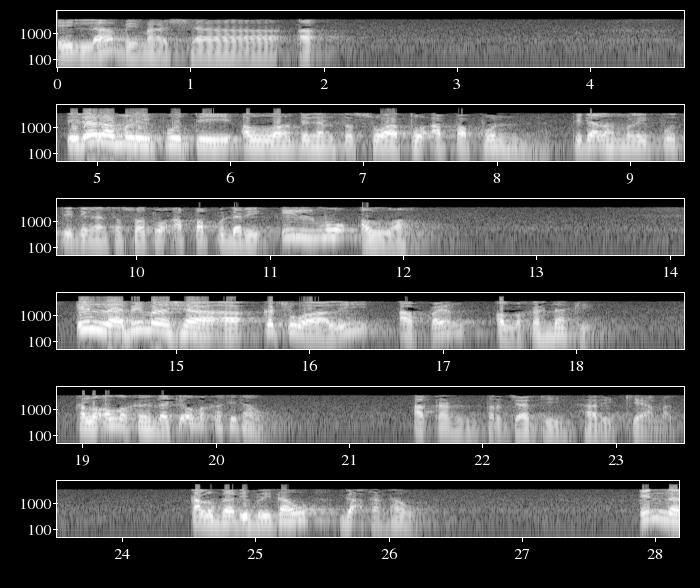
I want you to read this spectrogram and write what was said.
illa bima syaa'a." Tidaklah meliputi Allah dengan sesuatu apa pun tidaklah meliputi dengan sesuatu apa pun dari ilmu Allah. Illa bima syaa kecuali apa yang Allah kehendaki. Kalau Allah kehendaki Allah kasih tahu akan terjadi hari kiamat. Kalau nggak diberitahu nggak akan tahu. Inna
